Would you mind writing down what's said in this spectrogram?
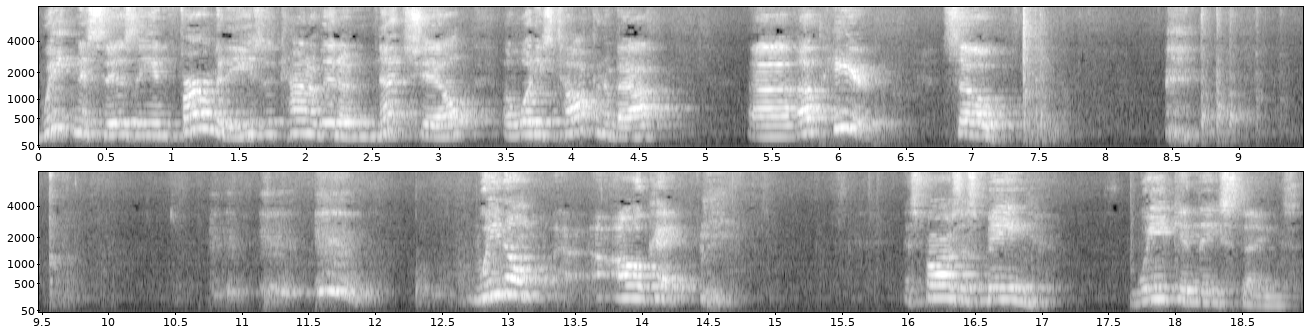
weaknesses, the infirmities, kind of in a nutshell of what he's talking about uh, up here. So, we don't, uh, oh, okay, as far as us being weak in these things,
